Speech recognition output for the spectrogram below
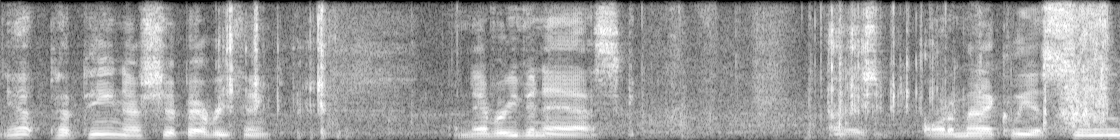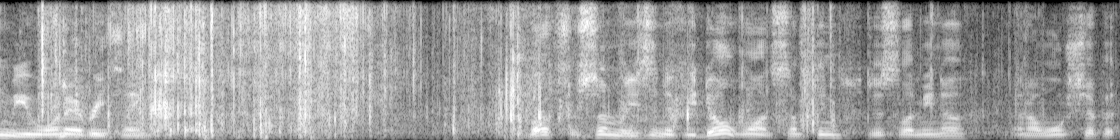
Yep, Pepin, I ship everything. I never even ask. I just automatically assume you want everything. But for some reason, if you don't want something, just let me know, and I won't ship it.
